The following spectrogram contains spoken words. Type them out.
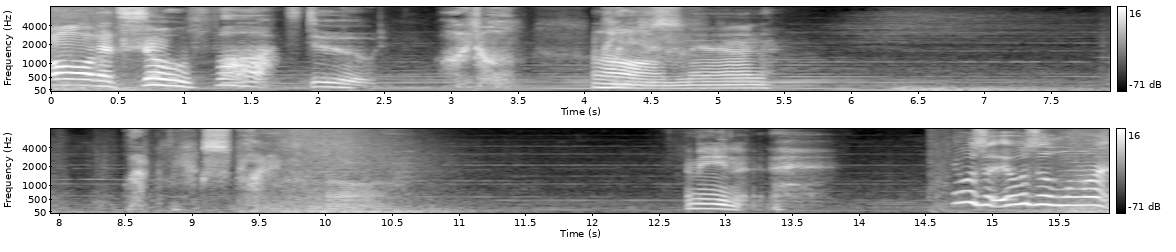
Oh, that's so fucked, dude. Eido. Oh, Please. man. Let me explain. Oh. I mean, it was it was a lot.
